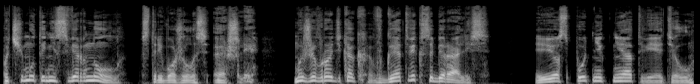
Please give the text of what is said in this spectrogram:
почему ты не свернул?» — встревожилась Эшли. «Мы же вроде как в Гетвик собирались». Ее спутник не ответил.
